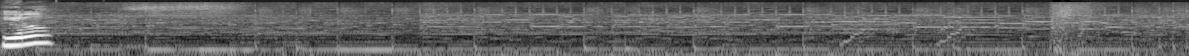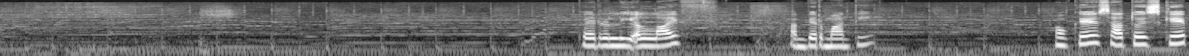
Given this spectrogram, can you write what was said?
Heal barely alive. Hampir mati. Oke okay, satu escape.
